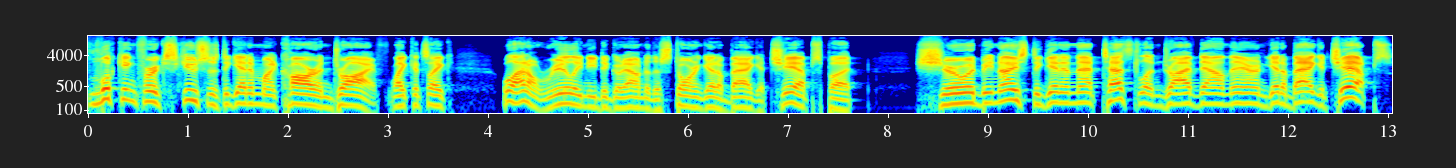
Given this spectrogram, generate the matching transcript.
looking for excuses to get in my car and drive. Like it's like, well, I don't really need to go down to the store and get a bag of chips, but sure would be nice to get in that Tesla and drive down there and get a bag of chips.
